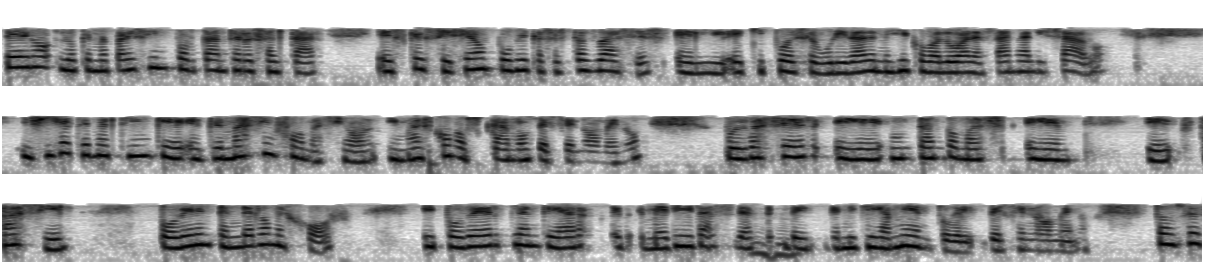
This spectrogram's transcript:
pero lo que me parece importante resaltar es que se hicieron públicas estas bases, el equipo de seguridad de México Evalúa las ha analizado. Y fíjate, Martín, que entre más información y más conozcamos del fenómeno, pues va a ser eh, un tanto más eh, eh, fácil poder entenderlo mejor y poder plantear medidas de, mitigamiento del, fenómeno. Entonces,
